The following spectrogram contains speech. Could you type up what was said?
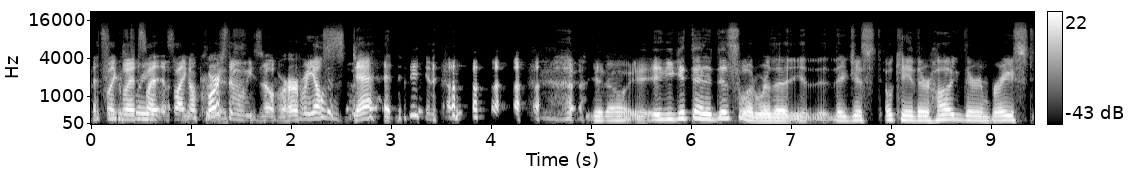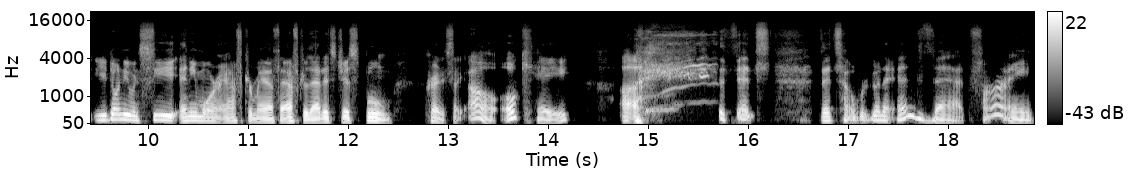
It's like it's like it's like of course the movie's over. Everybody else is dead. You know? you know and you get that in this one where the they just okay they're hugged they're embraced you don't even see any more aftermath after that it's just boom credits like oh okay uh that's that's how we're going to end that fine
